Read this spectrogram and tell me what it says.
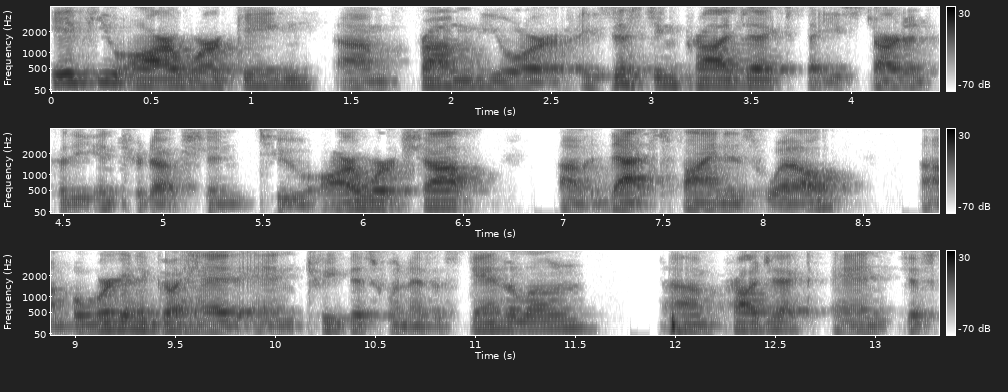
If you are working um, from your existing project that you started for the introduction to R workshop, um, that's fine as well. Um, but we're going to go ahead and treat this one as a standalone um, project and just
